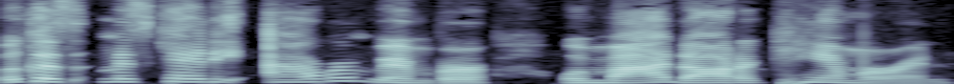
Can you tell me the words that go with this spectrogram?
Because, Miss Katie, I remember when my daughter Cameron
